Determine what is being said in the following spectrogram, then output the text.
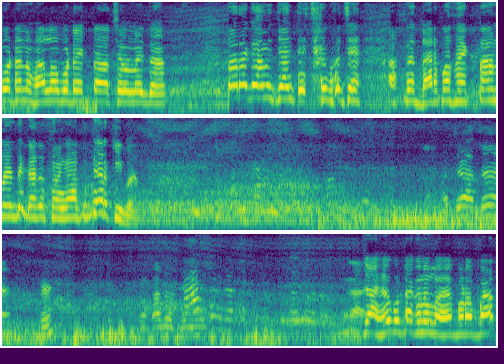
বটে না ভালো বটে একটা আছে না নাই দাঁত তার আগে আমি জানতে চাইব যে আপনার ধার পাশে একটাও নাই দেখা যাচ্ছে সঙ্গে আর কি বাত? হ্যাঁ? যাই হোক ওটা কোনো লহে বড় বাত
